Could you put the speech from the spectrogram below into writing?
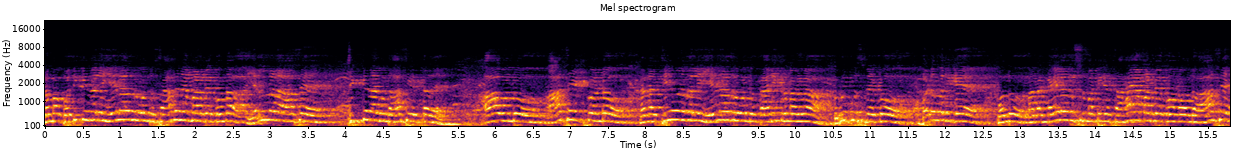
ನಮ್ಮ ಬದುಕಿನಲ್ಲಿ ಏನಾದರೂ ಒಂದು ಸಾಧನೆ ಮಾಡಬೇಕು ಅಂತ ಎಲ್ಲರ ಆಸೆ, ಚಿಕ್ಕದಾಗಿ ಒಂದು ಆಸೆ ಇರ್ತದೆ. ಆ ಒಂದು ಆಸೆ ಇಟ್ಕೊಂಡು ನನ್ನ ಜೀವನದಲ್ಲಿ ಏನಾದರೂ ಒಂದು ಕಾರ್ಯಕ್ರಮಗಳನ್ನ ರೂಪಿಸ್ಬೇಕು, ಬಡವರಿಗೆ ಒಂದು ನನ್ನ ಕೈಲಾದಷ್ಟು ಮಟ್ಟಿಗೆ ಸಹಾಯ ಮಾಡಬೇಕು ಅನ್ನೋ ಒಂದು ಆಸೆ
